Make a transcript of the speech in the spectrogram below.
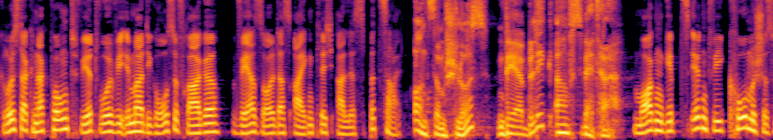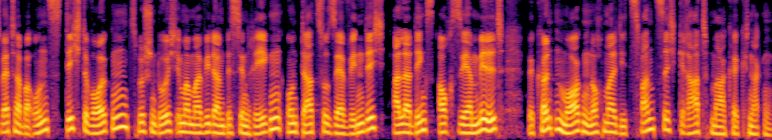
Größter Knackpunkt wird wohl wie immer die große Frage, wer soll das eigentlich alles bezahlen? Und zum Schluss der Blick aufs Wetter. Morgen gibt's irgendwie komisches Wetter bei uns, dichte Wolken, zwischendurch immer mal wieder ein bisschen Regen und dazu sehr windig, allerdings auch sehr mild. Wir könnten morgen nochmal die 20 Grad Marke knacken.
